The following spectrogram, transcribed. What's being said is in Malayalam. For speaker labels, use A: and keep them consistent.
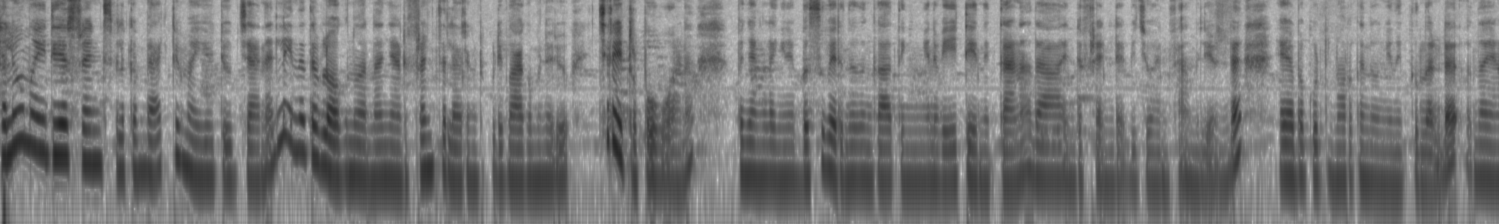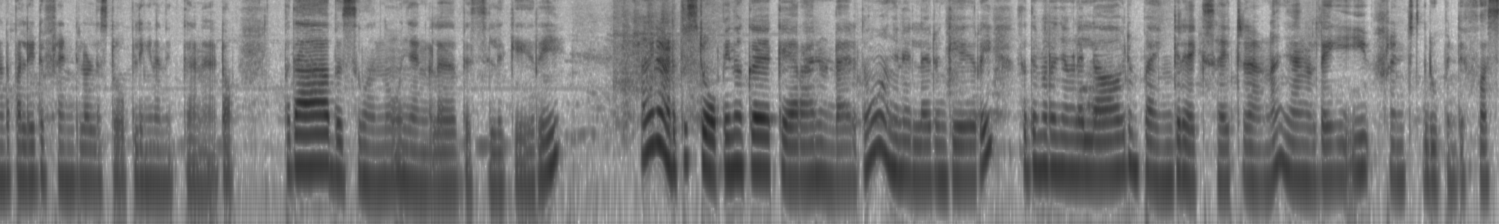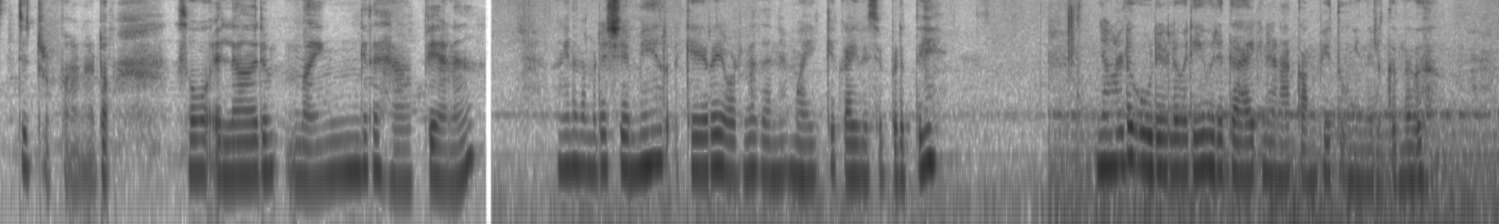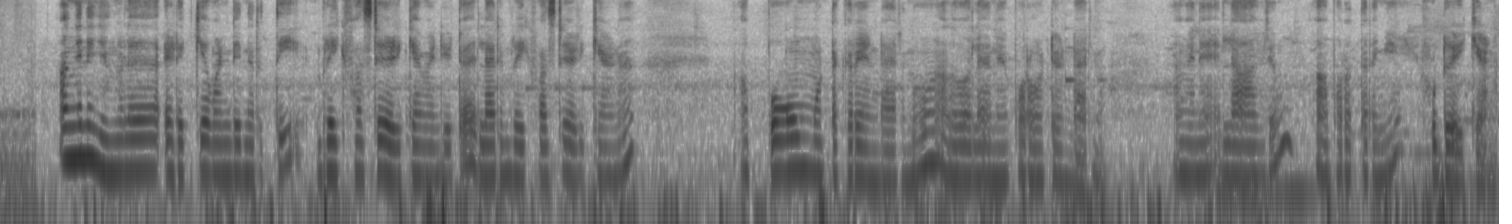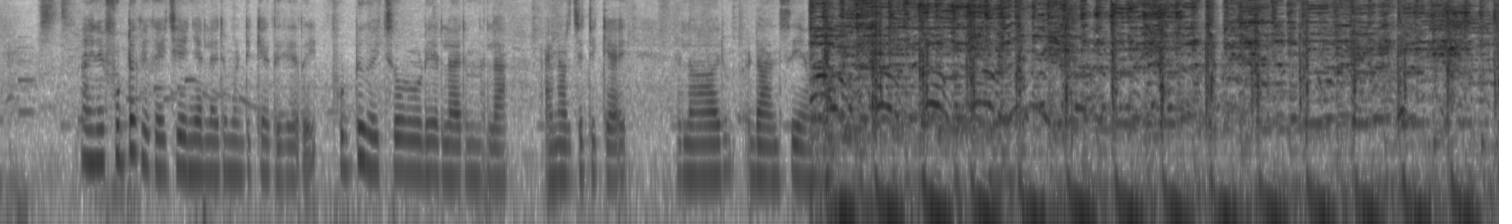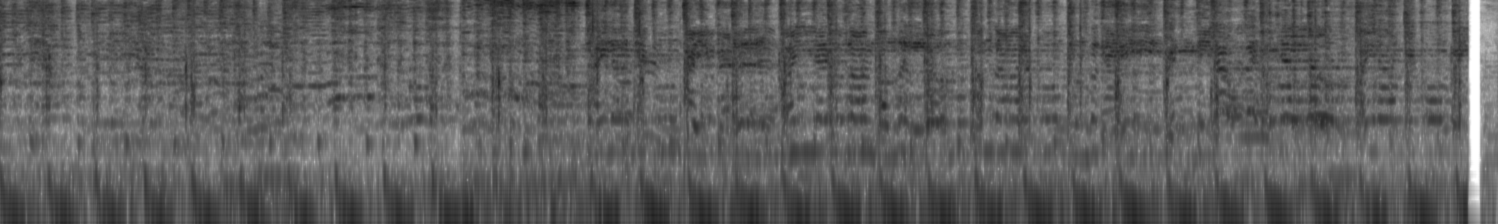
A: Hello my dear friends welcome back to my YouTube channel ഇന്നത്തെ വ്ളോഗ് എന്ന് പറഞ്ഞാൽ ഞങ്ങളുടെ ഫ്രണ്ട്സ് എല്ലാവരും കൂടി കൂടി വാഗമനൊരു ചെറിയ ട്രിപ്പ് പോവുകയാണ് അപ്പം ഞങ്ങളിങ്ങനെ ബസ് വരുന്നതും കാത്ത് ഇങ്ങനെ വെയിറ്റ് ചെയ്ത് നിൽക്കുകയാണ് അതാ എന്റെ ഫ്രണ്ട് ബിജു ആൻഡ് ഫാമിലി ഉണ്ട്. ഏബക്കുട്ടൻ ഉറക്കം തൂങ്ങി നിൽക്കുന്നുണ്ട്. എന്നാൽ ഞങ്ങളുടെ പള്ളിയുടെ ഫ്രണ്ടിലുള്ള സ്റ്റോപ്പിൽ ഇങ്ങനെ നിൽക്കുകയാണ് കേട്ടോ. അപ്പോൾ അതാ ബസ് വന്നു. ഞങ്ങൾ ബസ്സിൽ കയറി അങ്ങനെ അടുത്ത സ്റ്റോപ്പിൽ നിന്നൊക്കെ കയറാനുണ്ടായിരുന്നു. അങ്ങനെ എല്ലാവരും കയറി. സത്യം പറഞ്ഞാൽ ഞങ്ങളെല്ലാവരും ഭയങ്കര എക്സൈറ്റഡ് ആണ്. ഞങ്ങളുടെ ഈ ഫ്രണ്ട്സ് ഗ്രൂപ്പിന്റെ ഫസ്റ്റ് ട്രിപ്പാണ് കേട്ടോ. സോ എല്ലാവരും ഭയങ്കര ഹാപ്പിയാണ് അങ്ങനെ നമ്മുടെ ഷെമീർ കയറിയ ഉടനെ തന്നെ മൈക്ക് കൈവശപ്പെടുത്തി. ഞങ്ങളുടെ കൂടെയുള്ള ഒരേ ഒരു ഗായകനാണ് ആ കമ്പി തൂങ്ങി നിൽക്കുന്നത്. അങ്ങനെ ഞങ്ങൾ ഇടയ്ക്ക് വണ്ടി നിർത്തി ബ്രേക്ക്ഫാസ്റ്റ് കഴിക്കാൻ വേണ്ടിയിട്ട് എല്ലാവരും ബ്രേക്ക്ഫാസ്റ്റ് കഴിക്കുകയാണ് അപ്പവും മുട്ടക്കറി ഉണ്ടായിരുന്നു. അതുപോലെ തന്നെ പൊറോട്ട ഉണ്ടായിരുന്നു. അങ്ങനെ എല്ലാവരും പുറത്തിറങ്ങി ഫുഡ് കഴിക്കുകയാണ് അങ്ങനെ ഫുഡൊക്കെ കഴിച്ച് കഴിഞ്ഞാൽ എല്ലാവരും വണ്ടിക്കകത്ത് കയറി. ഫുഡ് കഴിച്ചതോടുകൂടി എല്ലാവരും നല്ല എനർജറ്റിക്കായി എല്ലാവരും ഡാൻസ് ചെയ്യാൻ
